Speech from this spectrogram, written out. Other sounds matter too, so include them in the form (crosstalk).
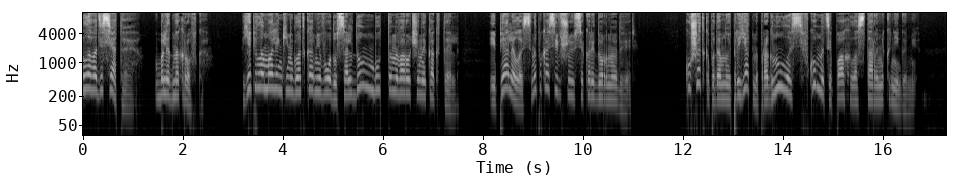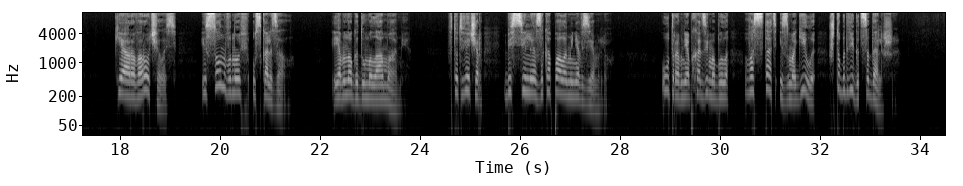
Глава десятая. Бледнокровка. Я пила маленькими глотками воду со льдом, будто навороченный коктейль, и пялилась на покосившуюся коридорную дверь. Кушетка подо мной приятно прогнулась, в комнате пахло старыми книгами. Киара ворочалась, и сон вновь ускользал. Я много думала о маме. В тот вечер бессилие закопало меня в землю. Утром необходимо было восстать из могилы, чтобы двигаться дальше.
